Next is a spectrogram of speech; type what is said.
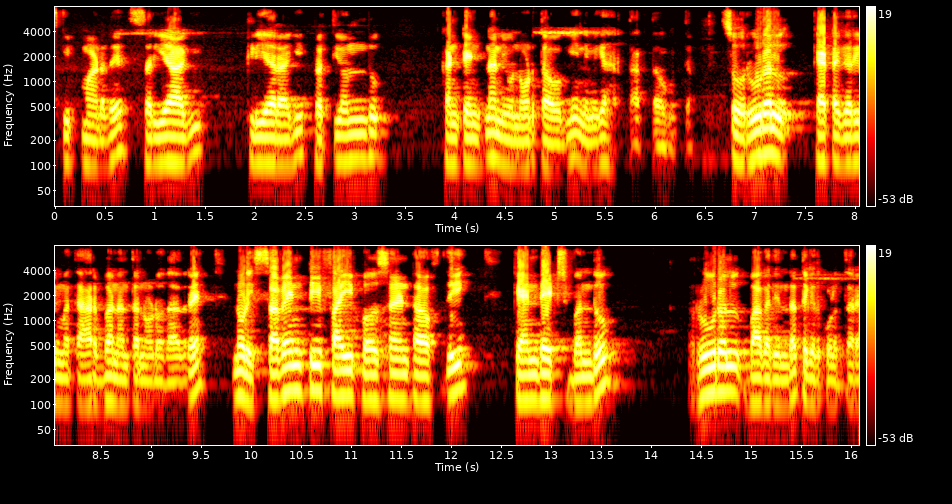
ಸ್ಕಿಪ್ ಮಾಡದೆ ಸರಿಯಾಗಿ ಕ್ಲಿಯರಾಗಿ ಪ್ರತಿಯೊಂದು ಕಂಟೆಂಟ್ನ ನೀವು ನೋಡ್ತಾ ಹೋಗಿ ನಿಮಗೆ ಅರ್ಥ ಆಗ್ತಾ ಹೋಗುತ್ತೆ. ಸೊ ರೂರಲ್ ಕ್ಯಾಟಗರಿ ಮತ್ತು ಅರ್ಬನ್ ಅಂತ ನೋಡೋದಾದರೆ, ನೋಡಿ seventy five percent of the candidates ಬಂದು ರೂರಲ್ ಭಾಗದಿಂದ ತೆಗೆದುಕೊಳ್ಳುತ್ತಾರೆ.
